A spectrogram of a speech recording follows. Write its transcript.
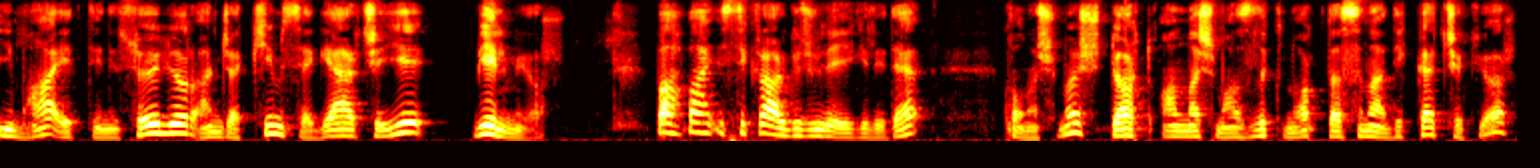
imha ettiğini söylüyor ancak kimse gerçeği bilmiyor. Bahbah istikrar gücüyle ilgili de konuşmuş. Dört anlaşmazlık noktasına dikkat çekiyor.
